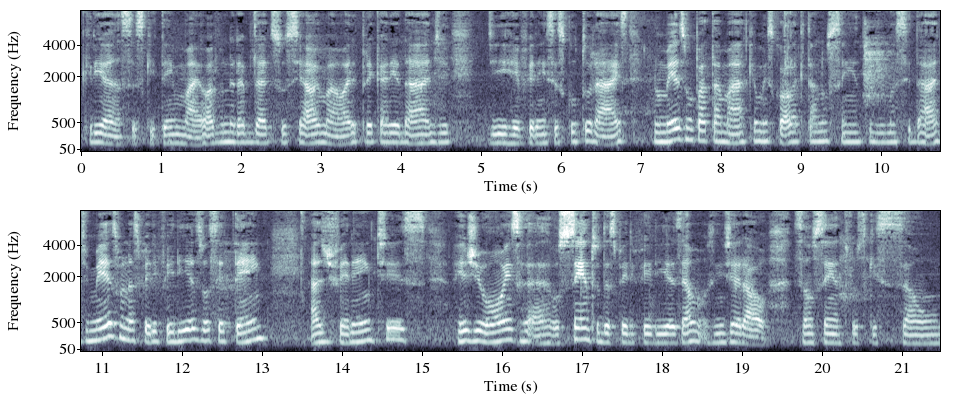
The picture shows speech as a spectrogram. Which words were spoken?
crianças que têm maior vulnerabilidade social e maior precariedade de referências culturais, no mesmo patamar que uma escola que está no centro de uma cidade, mesmo nas periferias você tem as diferentes regiões, eh, o centro das periferias, é em geral, são centros que são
